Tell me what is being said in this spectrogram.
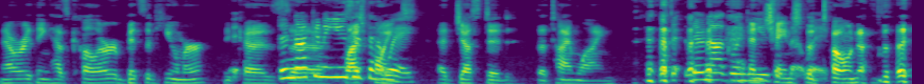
Now everything has color, bits of humor, because They're not uh, gonna use it that way. Adjusted the timeline They're not going to and it the way. tone of the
